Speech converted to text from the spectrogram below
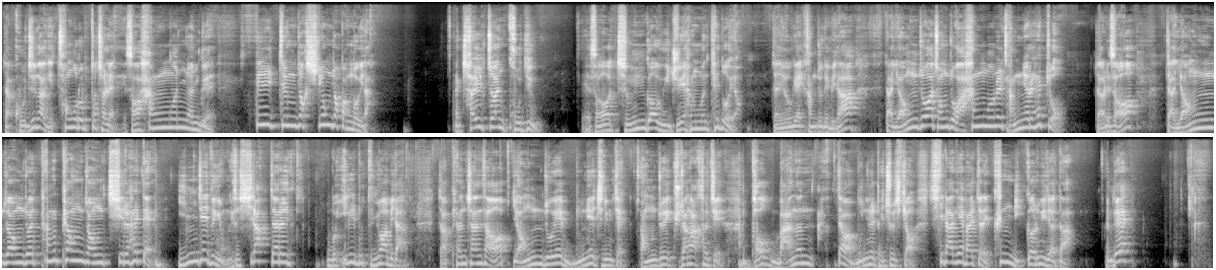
자, 고증학이 청으로부터 전래해서 학문 연구의 실증적 실용적 방법이다. 철저한 고증. 그래서 증거 위주의 학문 태도예요. 자, 이게 강조됩니다. 자, 영조와 정조가 학문을 장려를 했죠. 자, 그래서 자, 영정조의 탕평 정치를 할 때 인재 등용, 그래서 실학자를 뭐 일부 등용합니다. 자, 편찬 사업, 영조의 문예 진흥책, 정조의 규장학 설치, 더욱 많은 학자와 문인을 배출시켜 실학의 발전에 큰 밑거름이 되었다. 근데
